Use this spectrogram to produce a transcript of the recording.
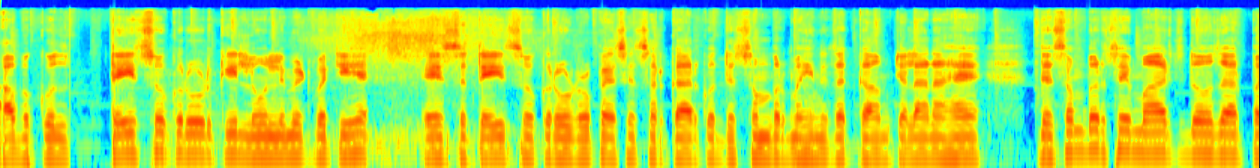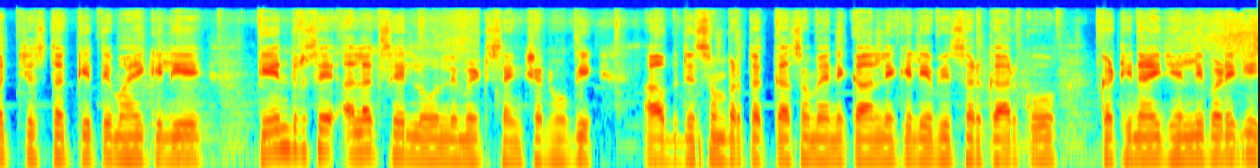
अब कुल 2300 करोड़ की लोन लिमिट बची है। इस 2300 करोड़ रुपए से सरकार को दिसंबर महीने तक काम चलाना है। दिसंबर से मार्च 2025 तक की तिमाही के लिए केंद्र से अलग से लोन लिमिट सेंक्शन होगी। अब दिसंबर तक का समय निकालने के लिए भी सरकार को कठिनाई झेलनी पड़ेगी।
